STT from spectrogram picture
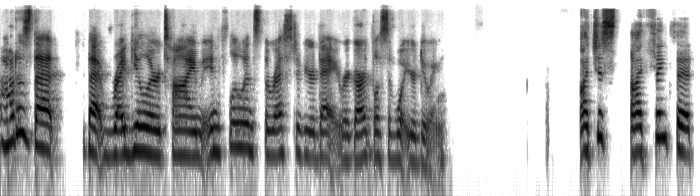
How does that that regular time influence the rest of your day, regardless of what you're doing? I just I think that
